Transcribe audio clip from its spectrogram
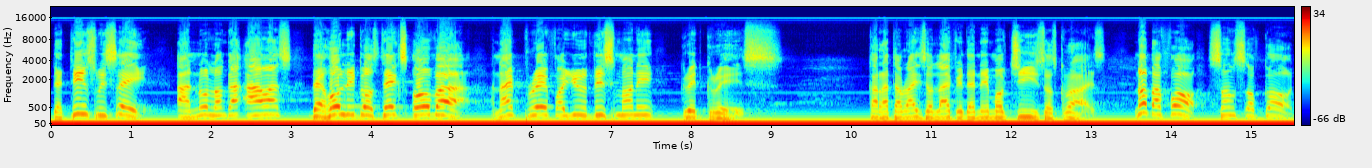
the things we say are no longer ours. The Holy Ghost takes over. And I pray for you this morning, great grace. Characterize your life in the name of Jesus Christ. Number four, sons of God,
